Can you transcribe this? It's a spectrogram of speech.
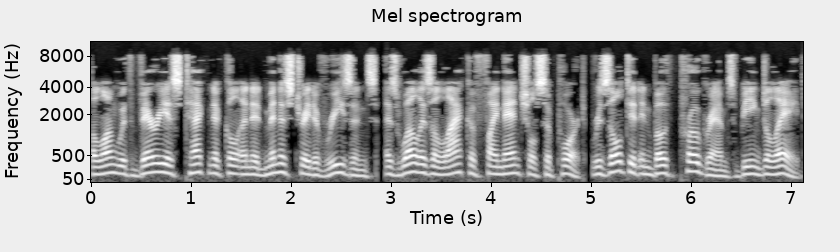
along with various technical and administrative reasons, as well as a lack of financial support, resulted in both programs being delayed.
